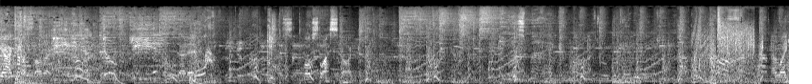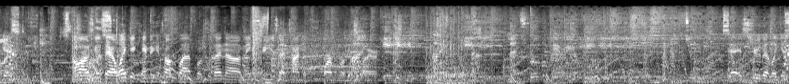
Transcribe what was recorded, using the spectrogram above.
Yeah, I kind of saw that. Is that it? Most last stock. I like it. Oh, I was gonna say I like it camping a top platform, but then uh, making sure you use that time to farm for a misfire. That like it's,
